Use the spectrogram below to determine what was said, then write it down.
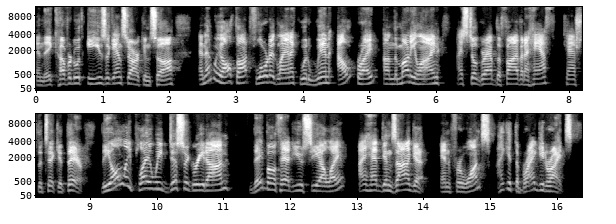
and they covered with ease against Arkansas. And then we all thought Florida Atlantic would win outright on the money line. I still grabbed the five and a half, cashed the ticket there. The only play we disagreed on, they both had UCLA. I had Gonzaga. And for once, I get the bragging rights.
